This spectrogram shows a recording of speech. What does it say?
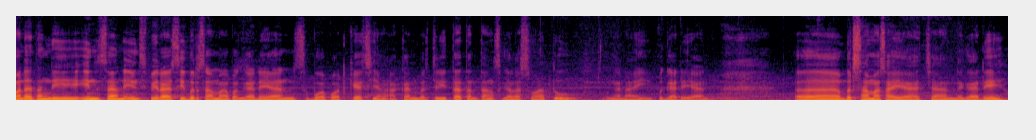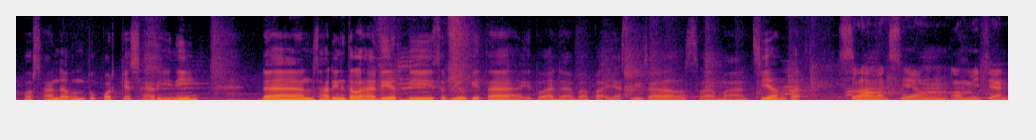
Selamat datang di Insan Inspirasi bersama Pegadaian, sebuah podcast yang akan bercerita tentang segala sesuatu mengenai Pegadaian. Eh, bersama saya Chan Negade, host Anda untuk podcast hari ini. Dan saat ini telah hadir di studio kita itu ada Bapak Yas Rizal. Selamat siang Pak. Selamat siang Om Ijan.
